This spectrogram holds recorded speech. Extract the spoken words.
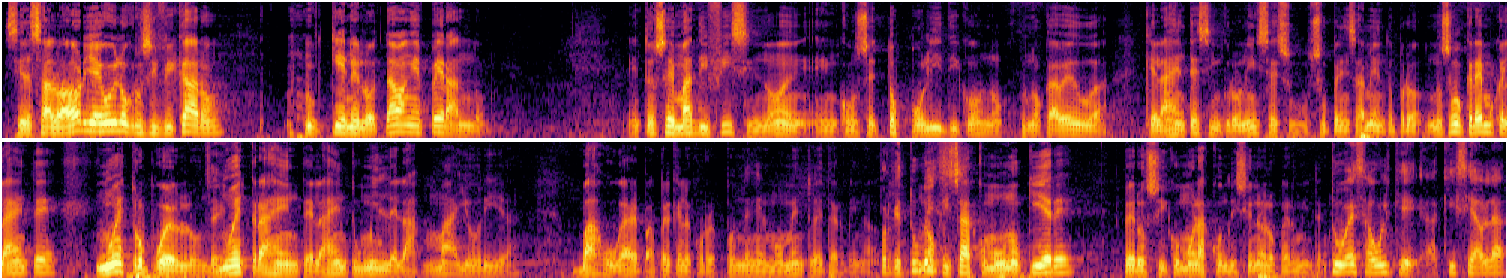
Si El Salvador llegó y lo crucificaron, quienes lo estaban esperando, entonces es más difícil, ¿no? En, en conceptos políticos, no, no, cabe duda, que la gente sincronice su, su, pensamiento. Pero nosotros creemos que la gente, nuestro pueblo, sí. nuestra gente, la gente humilde, la mayoría, va a jugar el papel que le corresponde en el momento determinado. Porque tú no ves... quizás como uno quiere, pero sí como las condiciones lo permiten. Tú ves, Saúl, que aquí se habla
